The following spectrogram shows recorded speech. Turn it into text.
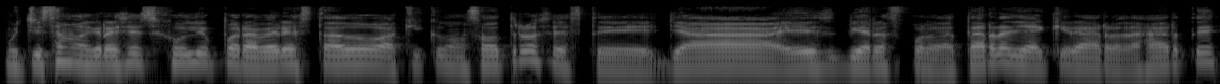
Muchísimas gracias, Julio, por haber estado aquí con nosotros. Este, ya es viernes por la tarde, ya hay que ir a relajarte.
